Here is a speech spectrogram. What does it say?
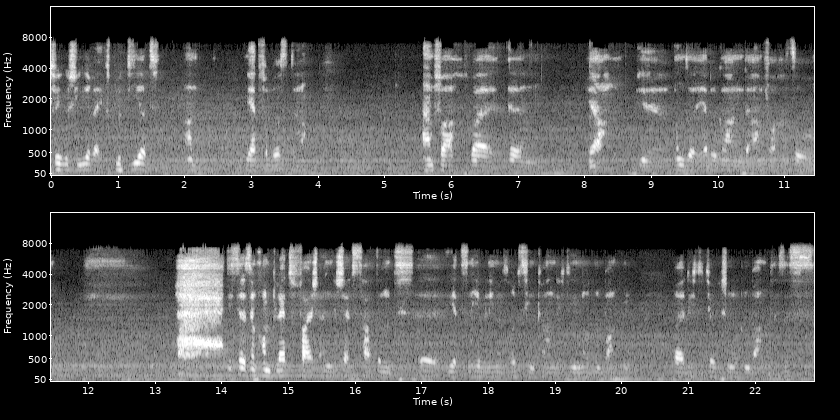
die türkische Lira explodiert an Wertverlust. Ja. Einfach weil ähm, ja, unser Erdogan da einfach so die Situation komplett falsch eingeschätzt hat und äh, jetzt den Hebel nicht mehr zurückziehen kann durch die Notenbanken, äh, durch die türkische Notenbank. Das ist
